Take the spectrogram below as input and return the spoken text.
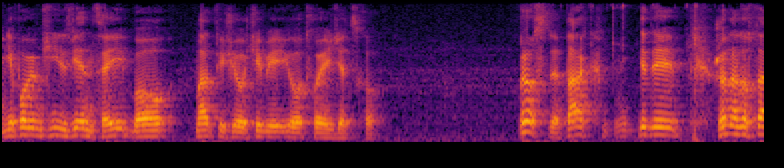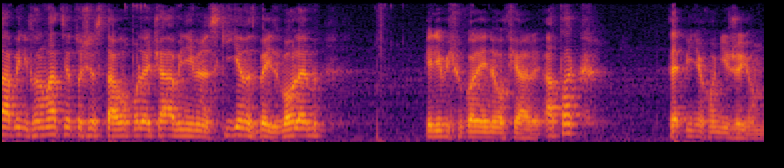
nie powiem ci nic więcej, bo martwię się o ciebie i o twoje dziecko. Proste, tak? Kiedy żona dostałaby informację, co się stało, poleciałaby, nie wiem, z kijem, z baseballem, mielibyśmy kolejne ofiary. A tak, lepiej niech oni żyją.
